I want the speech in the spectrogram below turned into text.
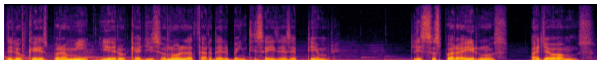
de lo que es para mí y de lo que allí sonó la tarde del 26 de septiembre. ¿Listos para irnos? Allá vamos.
